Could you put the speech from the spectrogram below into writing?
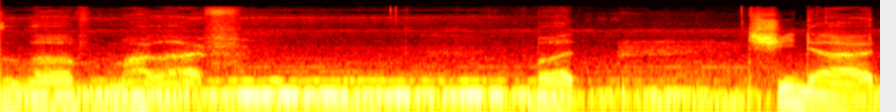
The love of my life. But she died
